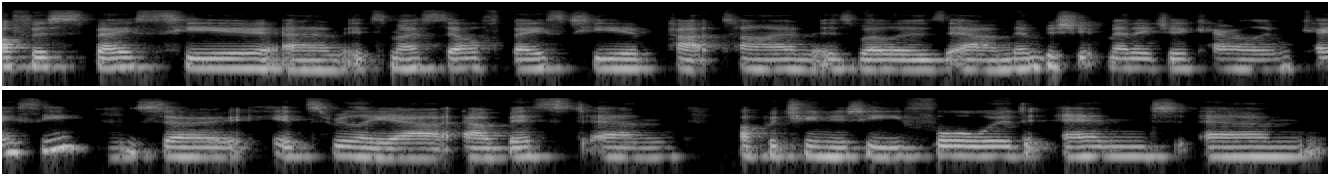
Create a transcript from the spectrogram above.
office space here. Um, it's myself based here part time, as well as our membership manager, Carolyn Casey. Mm-hmm. So it's really our, our best um, opportunity forward. And um,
